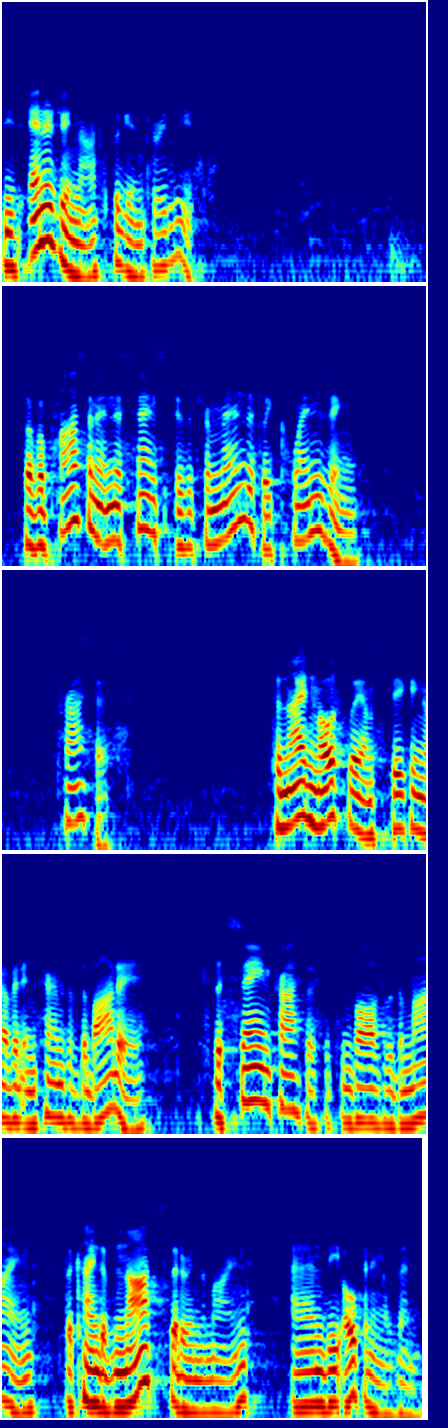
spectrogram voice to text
these energy knots begin to release. So, Vipassana, in this sense, is a tremendously cleansing process. Tonight, mostly, I'm speaking of it in terms of the body. It's the same process that's involved with the mind, the kind of knots that are in the mind, and the opening of them.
